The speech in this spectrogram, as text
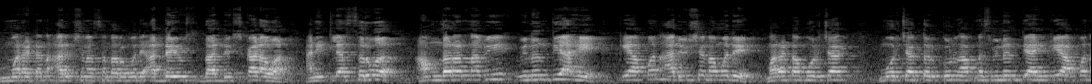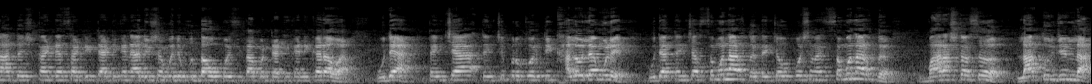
मराठ्यांना आरक्षणासंदर्भामध्ये अध्यादेश काढावा. आणि इथल्या सर्व आमदारांना विनंती आहे की आपण अधिवेशनामध्ये मराठा मोर्चा मोर्चा तर करून आपणास विनंती आहे की आपण आदेश काढण्यासाठी त्या ठिकाणी आदेशामध्ये मुद्दा उपस्थित आपण त्या ठिकाणी करावा. उद्या त्यांच्या त्यांची प्रकृती खालवल्यामुळे उद्या त्यांच्या समनार्थ त्यांच्या उपोषणाच्या समनार्थ महाराष्ट्रासह लातूर जिल्हा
